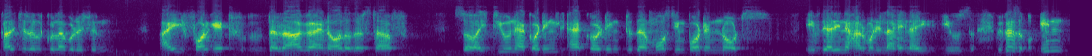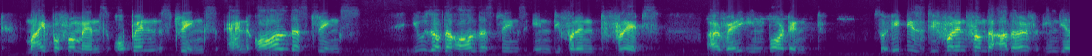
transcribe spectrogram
cultural collaboration, I forget the raga and all other stuff. So I tune according according to the most important notes. If they are in a harmony line, I use because in my performance, open strings and all the strings, use of the all the strings in different frets are very important so it is different from the other Indian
